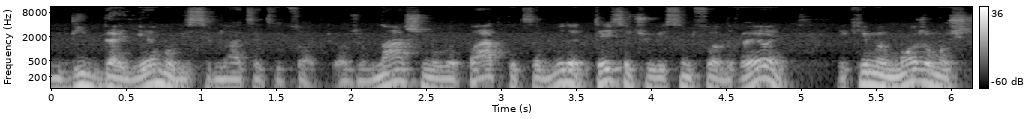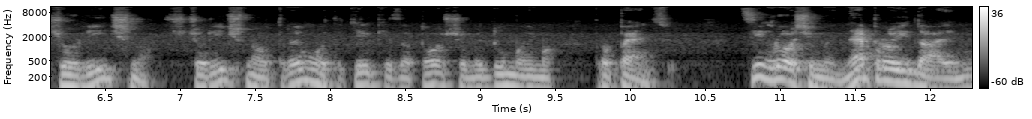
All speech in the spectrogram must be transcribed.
віддаємо 18%. Отже, в нашому випадку це буде 1800 гривень, які ми можемо щорічно, щорічно отримувати тільки за те, що ми думаємо про пенсію. Ці гроші ми не проїдаємо,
